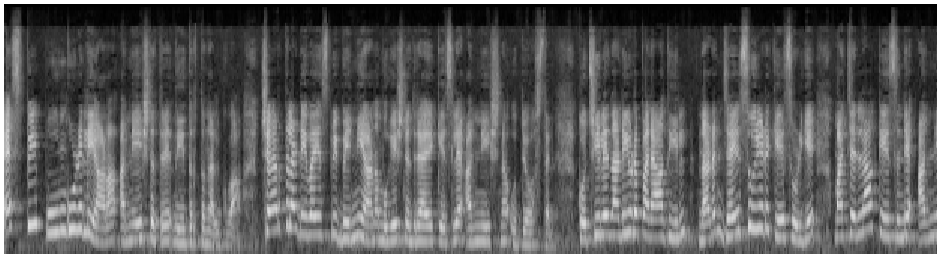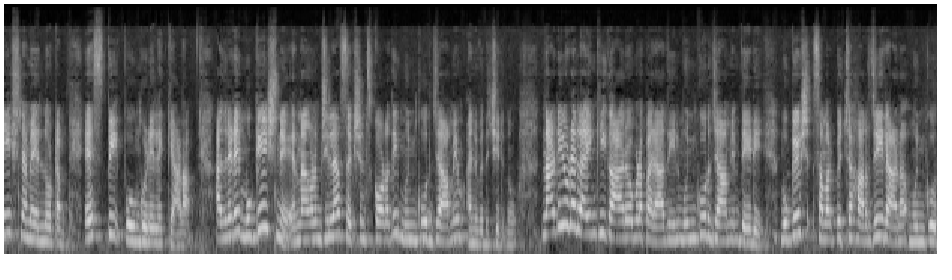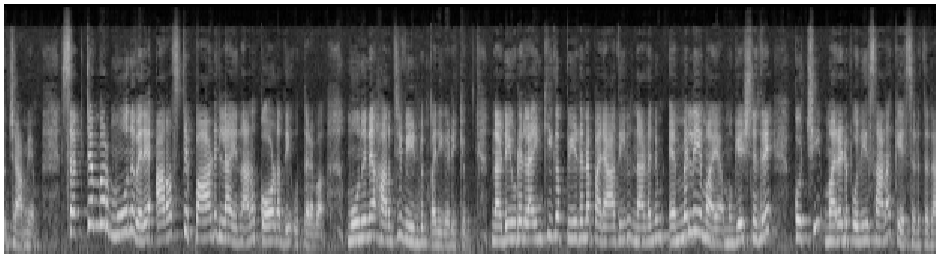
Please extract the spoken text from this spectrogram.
എസ് പി പൂങ്കുഴലിയാണ് അന്വേഷണത്തിന് നേതൃത്വം നൽകുക. ചേർത്തല ഡിവൈഎസ്പി ബെന്നിയാണ് മുകേഷിനെതിരായ കേസിലെ അന്വേഷണ ഉദ്യോഗസ്ഥൻ. കൊച്ചിയിലെ നടിയുടെ പരാതിയിൽ നടൻ ജയസൂര്യയുടെ കേസ് ഒഴികെ മറ്റെല്ലാ കേസിന്റെ അന്വേഷണ മേൽനോട്ടം എസ് പി പൂങ്കുഴലിക്കാണ്. അതിനിടെ മുകേഷിന് എറണാകുളം ജില്ലാ സെഷൻസ് കോടതി മുൻകൂർ ജാമ്യം അനുവദിച്ചിരുന്നു. നടിയുടെ ലൈംഗിക ആരോപണ പരാതിയിൽ മുൻകൂർ ജാമ്യം തേടി മുകേഷ് സമർപ്പിച്ച ഹർജിയിലാണ് മുൻകൂർ ജാമ്യം. സെപ്റ്റംബർ മൂന്ന് വരെ അറസ്റ്റ് പാടില്ല എന്നാണ് കോടതി ഉത്തരവ്. മൂന്നിന് ഹർജി വീണ്ടും പരിഗണിക്കും. നടിയുടെ ലൈംഗിക പീഡന പരാതിയിൽ നടനും എം എൽ എയുമായ മുകേഷിനെതിരെ കൊച്ചി മരട് പോലീസാണ് കേസെടുത്തത്.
